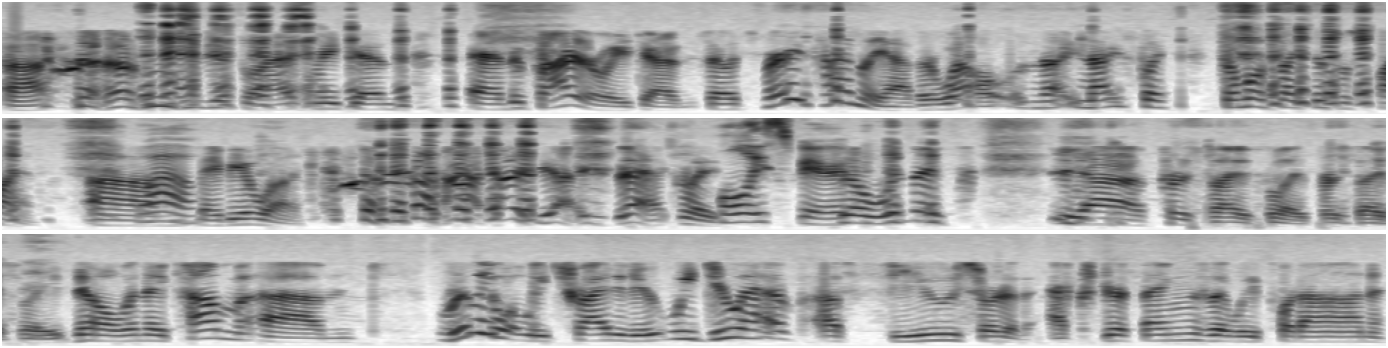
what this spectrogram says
uh, just last weekend and the prior weekend. So it's very timely. Yeah, they're well, nicely. It's almost like this was planned. Um, wow. Maybe it was. yeah, exactly. Holy Spirit. So when they, yeah, precisely, precisely. No, when they come. Um, really, what we try to do, we do have a few sort of extra things that we put on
